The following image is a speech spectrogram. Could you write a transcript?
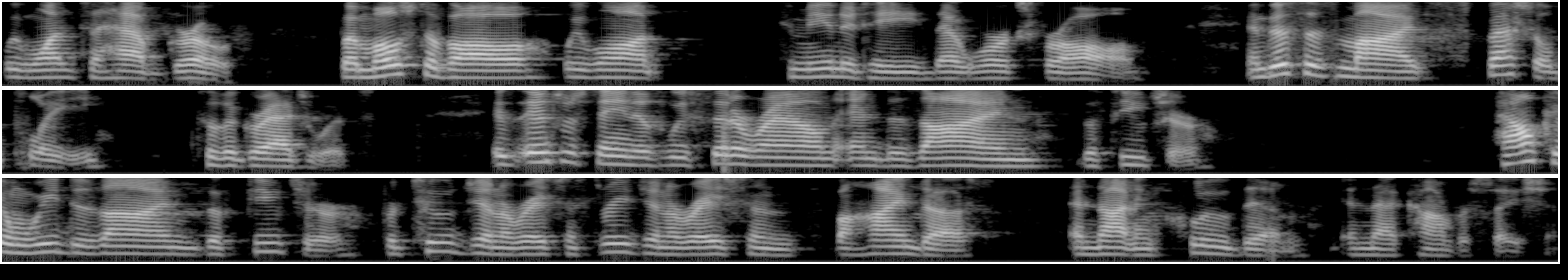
we want to have growth. But most of all, we want community that works for all. And this is my special plea to the graduates. It's interesting as we sit around and design the future how can we design the future for two generations, three generations behind us and not include them in that conversation?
